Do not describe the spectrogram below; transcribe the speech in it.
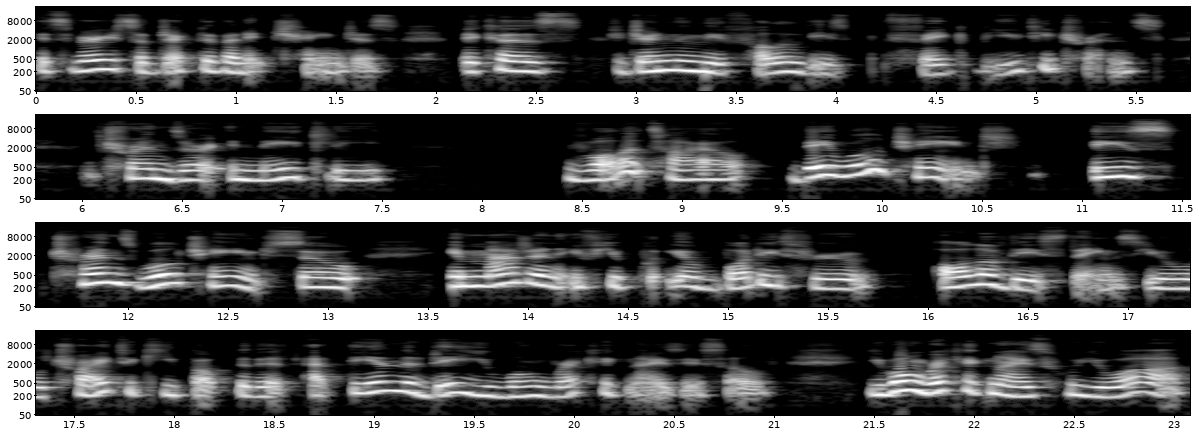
It's very subjective and it changes because if you genuinely follow these fake beauty trends, trends are innately volatile. They will change. These trends will change. So imagine if you put your body through all of these things, you will try to keep up with it. At the end of the day, you won't recognize yourself. You won't recognize who you are.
